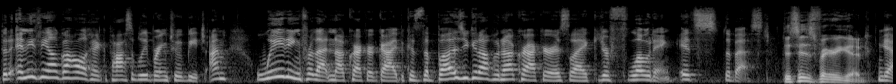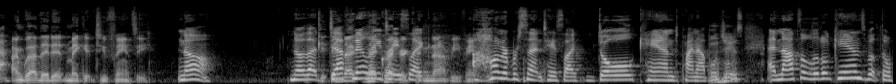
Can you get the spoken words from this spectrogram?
that anything alcoholic I could possibly bring to a beach. I'm waiting for that nutcracker guy because the buzz you get off a nutcracker is like you're floating. It's the best. This is very good. Yeah. I'm glad they didn't make it too fancy. No. No, that Nut- definitely Nutcracker tastes like not be fancy. 100% tastes like Dole canned pineapple mm-hmm. juice. And not the little cans, but the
